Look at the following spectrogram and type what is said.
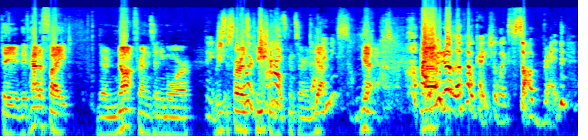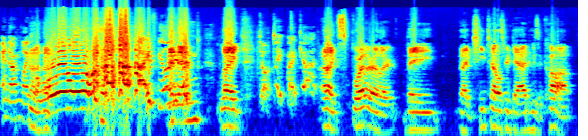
they they've had a fight, they're not friends anymore, They- at least as far as stole her Kaisha is concerned. That yeah, me so Yeah. mad. I, Uh, mean, I love how Kaisha like saw red, and I'm like, oh, I feel and then like Don't take my cat. uh, like spoiler alert, they like she tells her dad who's a cop,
